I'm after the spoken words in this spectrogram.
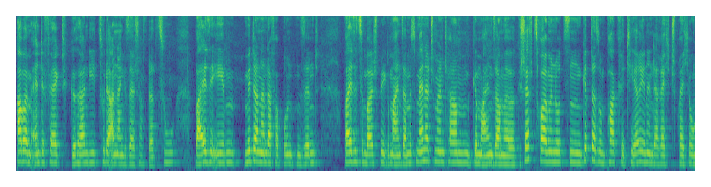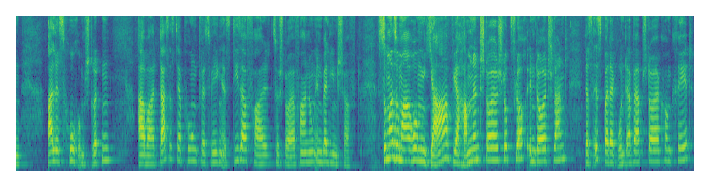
aber im Endeffekt gehören die zu der anderen Gesellschaft dazu, weil sie eben miteinander verbunden sind weil sie zum Beispiel gemeinsames Management haben, gemeinsame Geschäftsräume nutzen. Gibt da so ein paar Kriterien in der Rechtsprechung. Alles hoch umstritten. Aber das ist der Punkt, weswegen es dieser Fall zur Steuerfahndung in Berlin schafft. Summa summarum, ja, wir haben ein Steuerschlupfloch in Deutschland. Das ist bei der Grunderwerbsteuer konkret.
